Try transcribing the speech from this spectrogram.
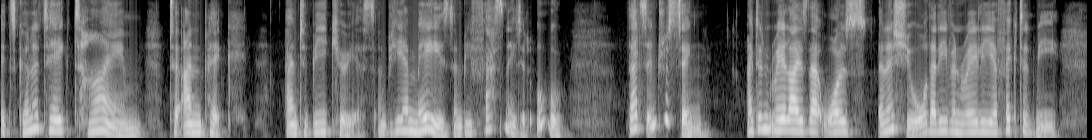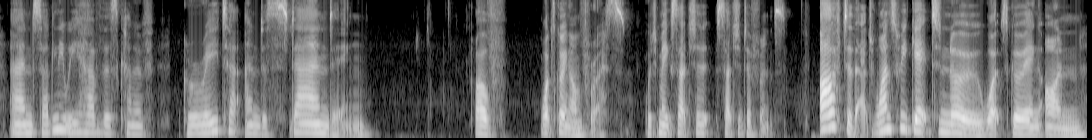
it's going to take time to unpick and to be curious and be amazed and be fascinated. Oh, that's interesting. I didn't realize that was an issue or that even really affected me. And suddenly we have this kind of greater understanding of what's going on for us, which makes such a such a difference after that, once we get to know what's going on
